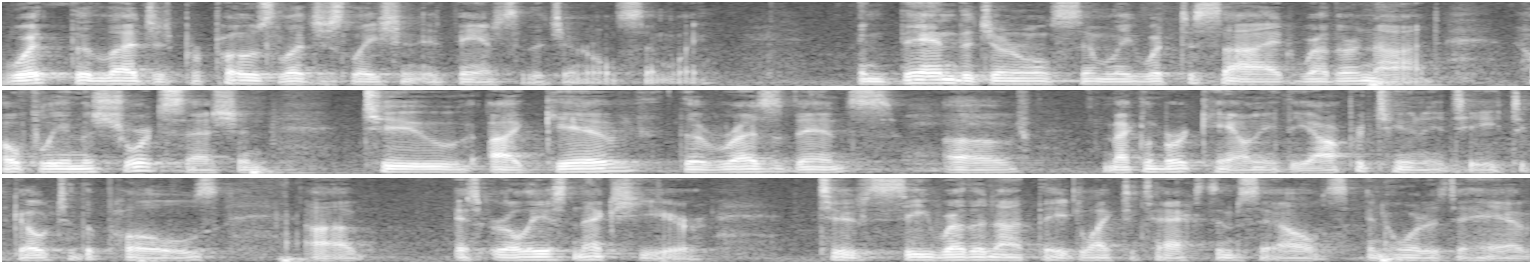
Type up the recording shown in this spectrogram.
would the legis- proposed legislation advance to the General Assembly. And then the General Assembly would decide whether or not, hopefully in the short session, to uh, give the residents of Mecklenburg County the opportunity to go to the polls uh, as early as next year to see whether or not they'd like to tax themselves in order to have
